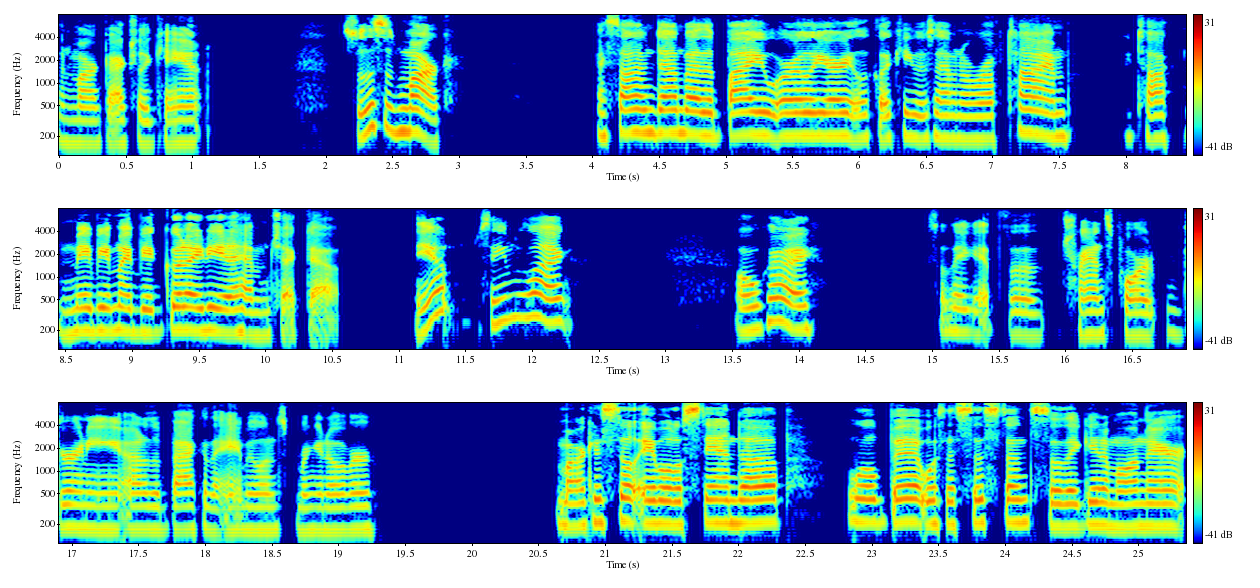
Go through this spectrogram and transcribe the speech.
And Mark actually can't. So this is Mark. I saw him down by the bayou earlier. He looked like he was having a rough time. We talked, maybe it might be a good idea to have him checked out. Yep, seems like. Okay. So they get the transport gurney out of the back of the ambulance, bring it over. Mark is still able to stand up a little bit with assistance, so they get him on there.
